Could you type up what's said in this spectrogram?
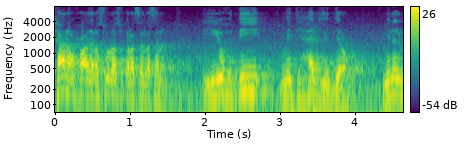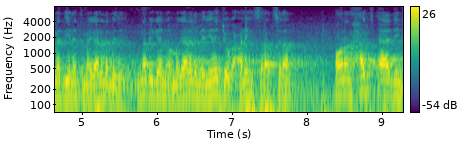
kaana wuxuu aday rasul rasulka sal slam yuhdii mid hadyi diro min almadiinati magaalada madiina nabigeenna oo magaalada madiine jooga calayhi salatu salaam oonan xaj aadin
